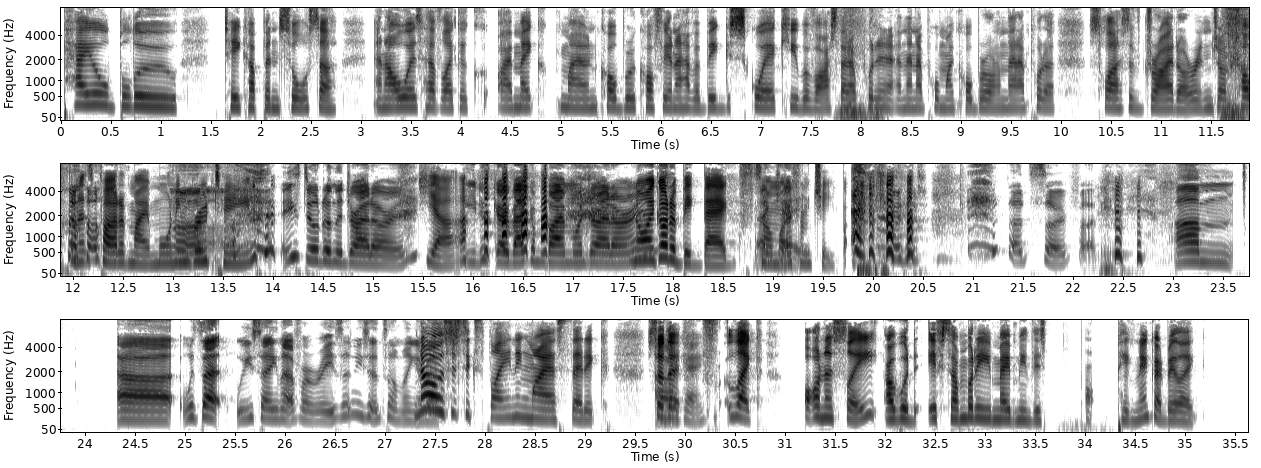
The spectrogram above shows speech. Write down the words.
pale blue teacup and saucer, and I always have like a. c- I make my own cold brew coffee, and I have a big square cube of ice that I put in it, and then I pour my cold brew on, and then I put a slice of dried orange on top, and it's part of my morning routine. Are you still doing the dried orange? Yeah. You just go back and buy more dried orange? No, I got a big bag somewhere Okay. from cheaper. That's so funny. um, uh, was that? Were you saying that for a reason? You said something. No, I was just explaining my aesthetic. So Oh, that, okay. f- like, honestly, I would if somebody made me this uh, picnic, I'd be like,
